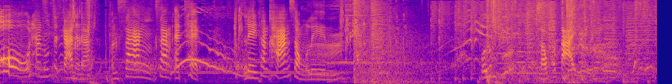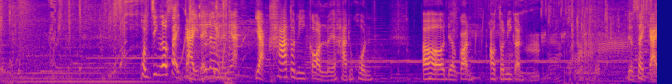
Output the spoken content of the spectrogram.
อ้โห ทางนู้นจัดการเนี่ยนะ มันสร้างสร้างแอตแทกเลนข้างๆสองเลนปึ๊บเราก็ตายเลยผมจริงเราใส่ไก่ได้เลยนะเนี่ย อยากฆ่าตัวนี้ก่อนเลยค่ะทุกคน เออเดี๋ยวก่อน เอาตัวนี้ก่อน เดี๋ยวใส่ไก่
